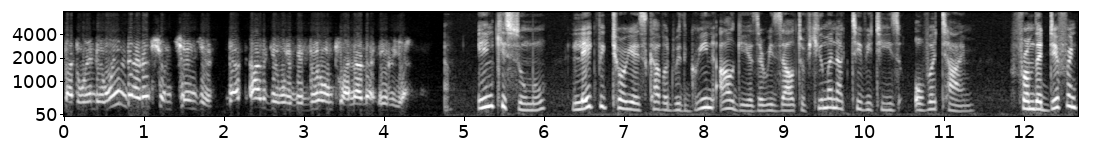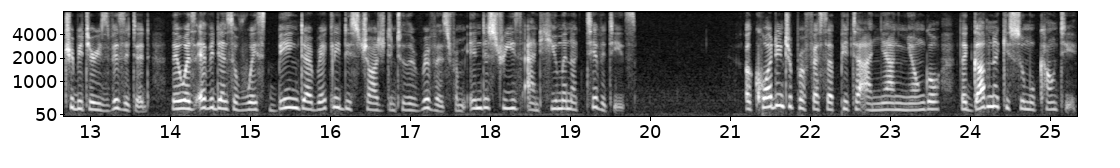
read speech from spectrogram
But when the wind direction changes, that algae will be blown to another area. In Kisumu, Lake Victoria is covered with green algae as a result of human activities over time. From the different tributaries visited, there was evidence of waste being directly discharged into the rivers from industries and human activities. According to Professor Peter Anyang Nyongo, the Governor Kisumu County,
